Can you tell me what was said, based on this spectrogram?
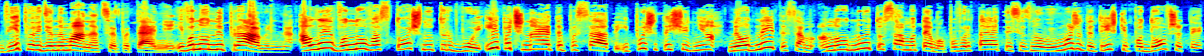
відповіді нема на це питання, і воно неправильне, але воно вас точно турбує. І починаєте писати, і пишете щодня не одне й те саме, а на одну і ту саму тему. Повертаєтеся знову. І можете трішки подовжити,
